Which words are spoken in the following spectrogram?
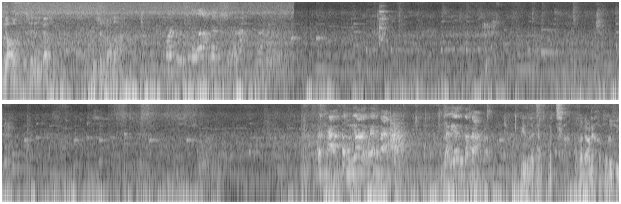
你要不是呼吸的，你别说，你是觉得哈？我是记得我让人吃了，我天，冻凉的我也是办法，热的就咋办？没热天不吃不喝凉的，喝不了水。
